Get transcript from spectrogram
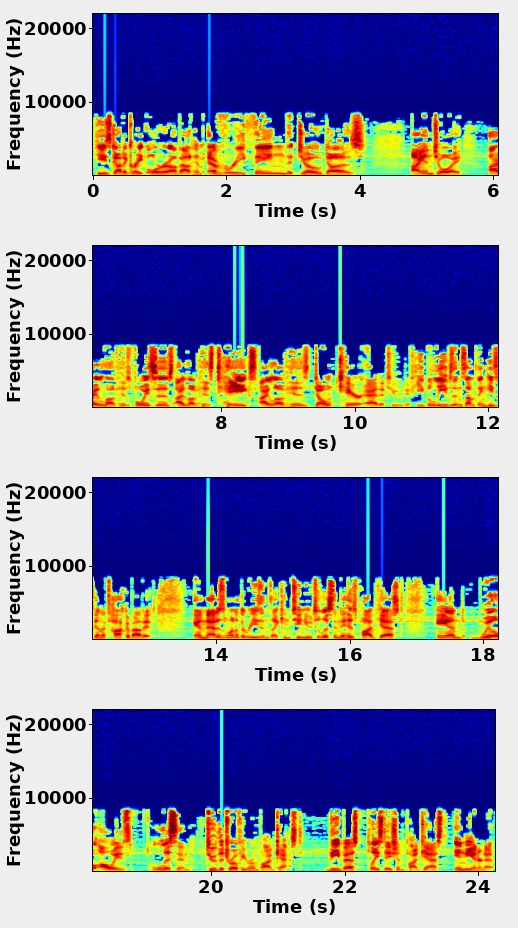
He's got a great aura about him. Everything that Joe does, I enjoy. I love his voices. I love his takes. I love his don't care attitude. If he believes in something, he's going to talk about it. And that is one of the reasons I continue to listen to his podcast and will always listen to the Trophy Room podcast, the best PlayStation podcast in the internet.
